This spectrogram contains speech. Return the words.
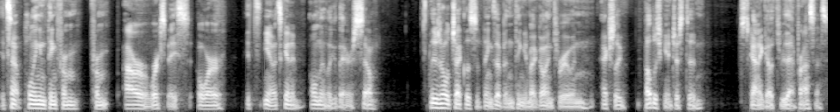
it's not pulling anything from from our workspace or it's you know it's going to only look at theirs. So there's a whole checklist of things I've been thinking about going through and actually publishing it just to just kind of go through that process.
